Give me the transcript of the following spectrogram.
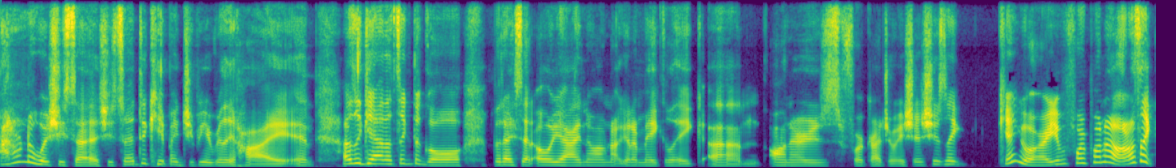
I don't know what she said. She said to keep my GPA really high, and I was like, "Yeah, that's like the goal." But I said, "Oh yeah, I know I'm not gonna make like um honors for graduation." She's like, "Yeah, you are. You have a 4.0." And I was like,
